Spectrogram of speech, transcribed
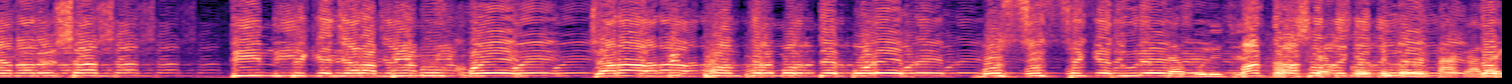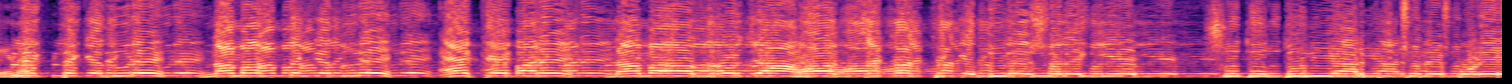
জেনারেশন দিন থেকে যারা বিমুখ হয়ে যারা বিভ্রান্তের মধ্যে পড়ে মসজিদ থেকে দূরে মাদ্রাসা থেকে দূরে তাবলিগ থেকে দূরে নামাজ থেকে দূরে একেবারে নামাজ রোজা হজ জাকাত থেকে দূরে সরে গিয়ে শুধু দুনিয়ার পিছনে পড়ে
